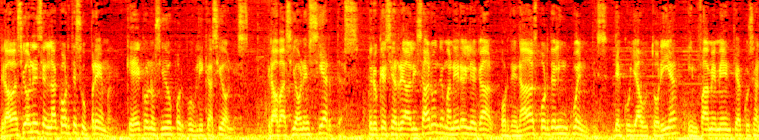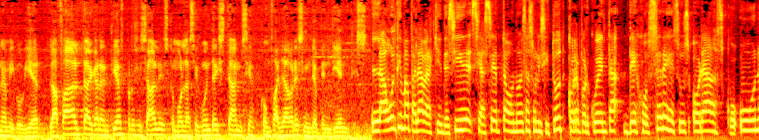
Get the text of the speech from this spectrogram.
Grabaciones en la Corte Suprema que he conocido por publicaciones. Grabaciones ciertas, pero que se realizaron de manera ilegal, ordenadas por delincuentes, de cuya autoría infamemente acusan a mi gobierno. La falta de garantías procesales como la segunda instancia con falladores independientes. La última palabra, quien decide si acepta o no esa solicitud, corre por cuenta de José de Jesús Orozco, un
